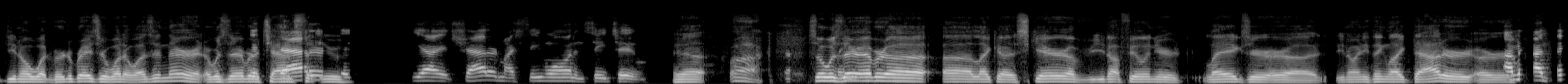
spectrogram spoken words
Do you know what vertebrae or what it was in there, or was there ever a it chance that you? it- yeah, it shattered my C1 and C2. Yeah, fuck. So, was there ever a uh, like a scare of you not feeling your legs or, or uh, you know anything like that, or or I mean, I think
